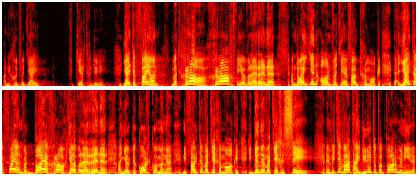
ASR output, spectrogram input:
aan die goed wat jy verkeerd gedoen het. Jy het 'n vyand wat graag, graag vir jou wil herinner aan daai een aand wat jy 'n fout gemaak het. Jy het 'n vyand wat baie graag jou wil herinner aan jou tekortkominge, die foute wat jy gemaak het, die dinge wat jy gesê het. En weet jy wat? Hy doen dit op 'n paar maniere.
